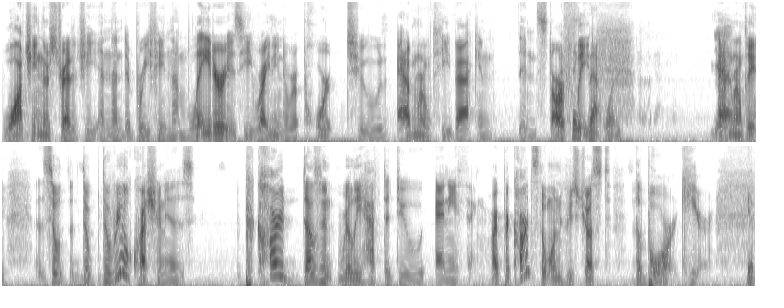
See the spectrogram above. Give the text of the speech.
watching their strategy and then debriefing them later? Is he writing a report to Admiralty back in in I think Starfleet? that one. Yeah. Admiralty. So the the real question is, Picard doesn't really have to do anything, right? Picard's the one who's just the Borg here. Yep.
